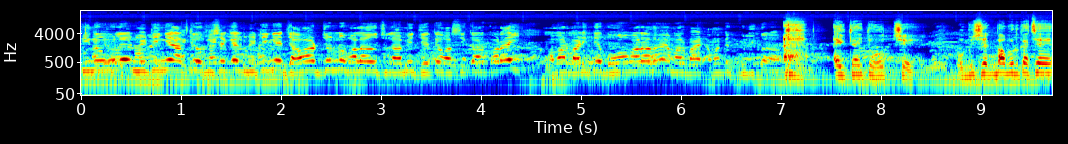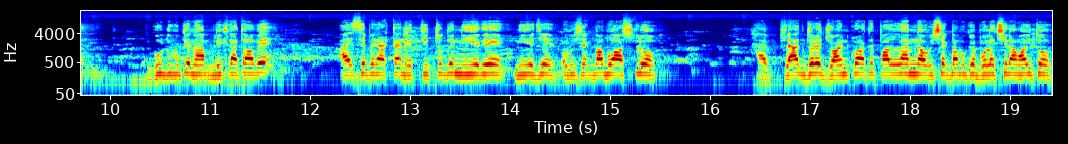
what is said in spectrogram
তৃণমূলের মিটিংয়ে আজকে অভিষেকের মিটিংয়ে যাওয়ার জন্য বলা হয়েছিল। আমি যেতে অস্বীকার করাই আমার বাড়িতে বোমা মারা হয় আমার আমাকে গুলি করা হয়। এইটাই তো হচ্ছে। অভিষেক বাবুর কাছে গুড বুকে নাম লিখাতে হবে। আইএসএফের একটা নেতৃত্বদের নিয়ে দিয়ে নিয়ে যে অভিষেক বাবু আসলো হ্যাঁ ফ্ল্যাগ ধরে জয়েন করাতে পারলাম না, অভিষেক বাবুকে বলেছিলাম হয়তো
